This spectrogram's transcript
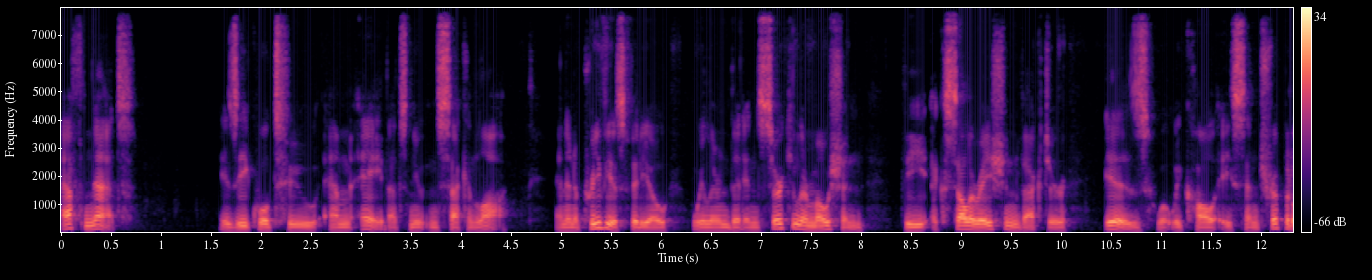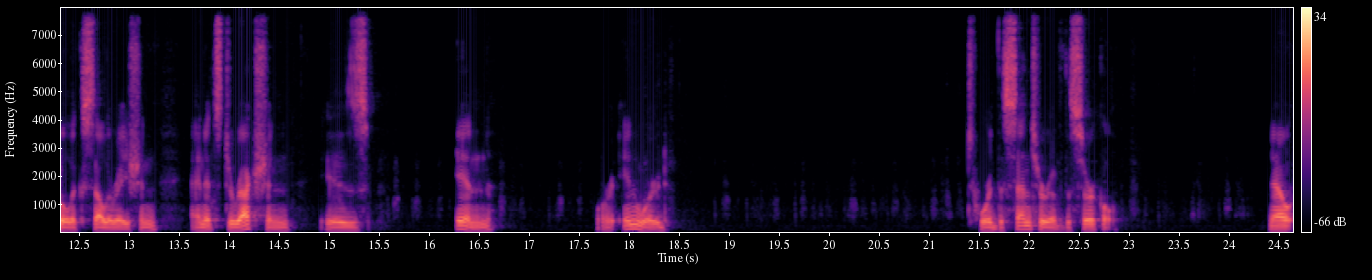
F net is equal to ma, that's Newton's second law. And in a previous video, we learned that in circular motion, the acceleration vector is what we call a centripetal acceleration, and its direction is in or inward toward the center of the circle. Now,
